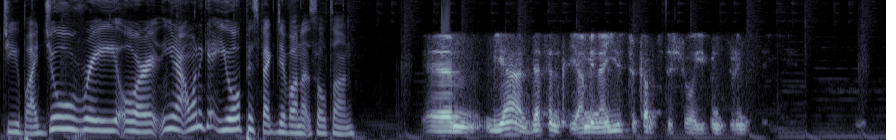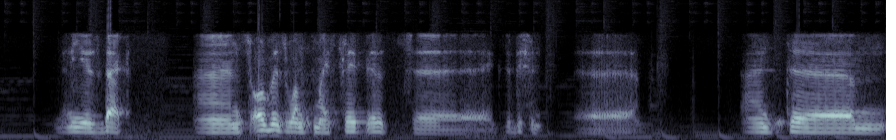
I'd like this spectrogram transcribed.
do you buy jewelry, or you know? I want to get your perspective on it, Sultan. Um, yeah, definitely. I mean, I used to come to the show even during many years back, and it's always one of my favorite uh, exhibitions. Uh, and um,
